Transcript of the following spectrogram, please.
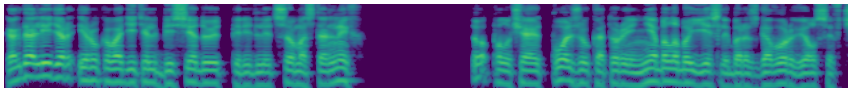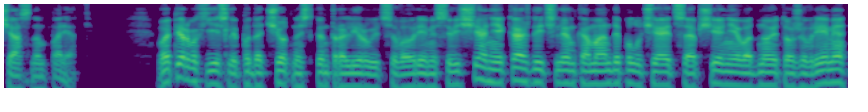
Когда лидер и руководитель беседуют перед лицом остальных, то получают пользу, которой не было бы, если бы разговор велся в частном порядке. Во-первых, если подотчетность контролируется во время совещания, каждый член команды получает сообщение в одно и то же время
